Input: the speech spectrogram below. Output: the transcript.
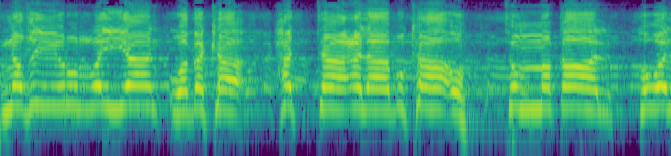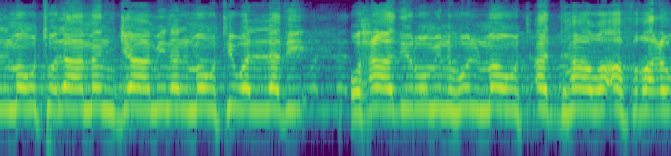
نظير الريان وبكى حتى على بكاؤه. ثم قال هو الموت لا منجى من الموت والذي أحاذر منه الموت أدهى وأفظع.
